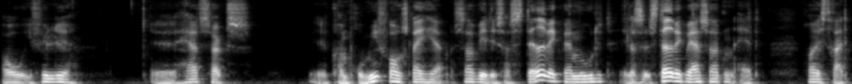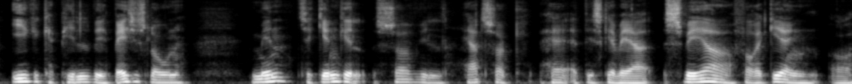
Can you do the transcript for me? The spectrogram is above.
og ifølge øh, Herzogs øh, kompromisforslag her, så vil det så stadigvæk være muligt, eller stadigvæk være sådan, at højesteret ikke kan pille ved basislovene, men til gengæld så vil Herzog have, at det skal være sværere for regeringen at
